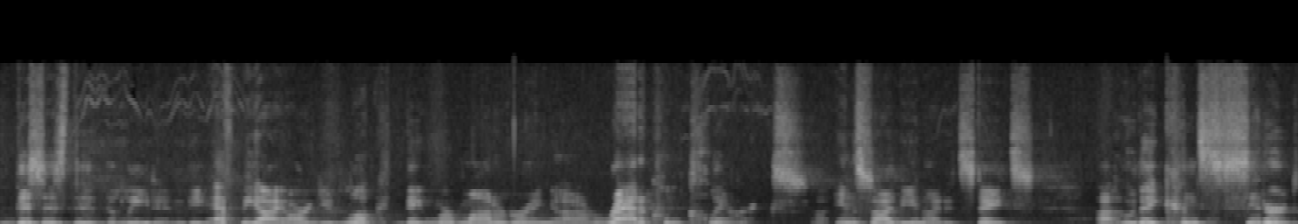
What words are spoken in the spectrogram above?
this is the, the lead in. The FBI argued look, they were monitoring uh, radical clerics uh, inside the United States uh, who they considered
